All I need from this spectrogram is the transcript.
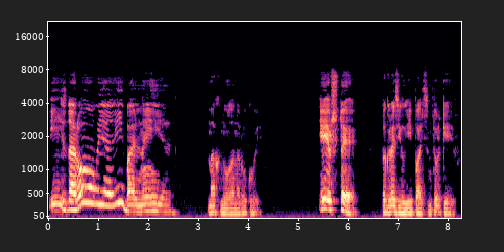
и здоровые, и больные. Махнула она рукой. — Ишь ты! — погрозил ей пальцем Туркеев.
